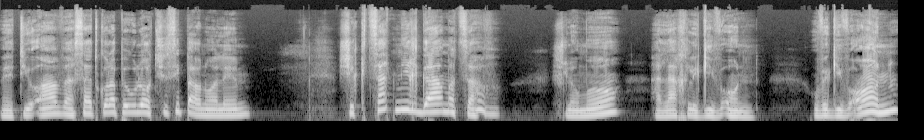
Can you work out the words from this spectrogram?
ואת יואב ועשה את כל הפעולות שסיפרנו עליהן, שקצת נרגע המצב, שלמה הלך לגבעון. ובגבעון,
